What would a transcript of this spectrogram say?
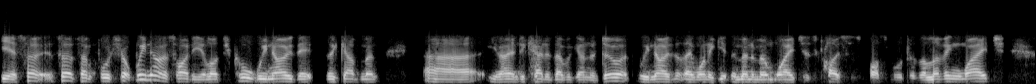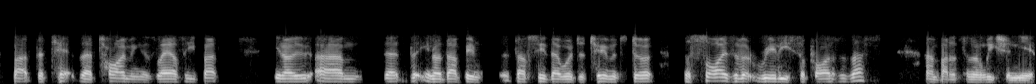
yeah, so, so it's unfortunate. We know it's ideological. We know that the government, uh, you know, indicated they were going to do it. We know that they want to get the minimum wage as close as possible to the living wage, but the, ta- the timing is lousy. But, you know, um, that, you know they've been they've said they were determined to do it. The size of it really surprises us, um, but it's an election year.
